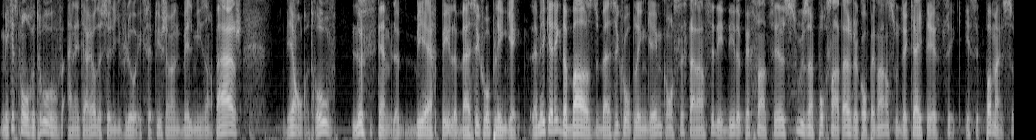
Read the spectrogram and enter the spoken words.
Mais qu'est-ce qu'on retrouve à l'intérieur de ce livre-là, excepté justement une belle mise en page? Eh bien, on retrouve le système, le BRP, le Basic Role Playing Game. La mécanique de base du Basic Role Playing Game consiste à lancer des dés de percentile sous un pourcentage de compétences ou de caractéristiques. Et c'est pas mal ça.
